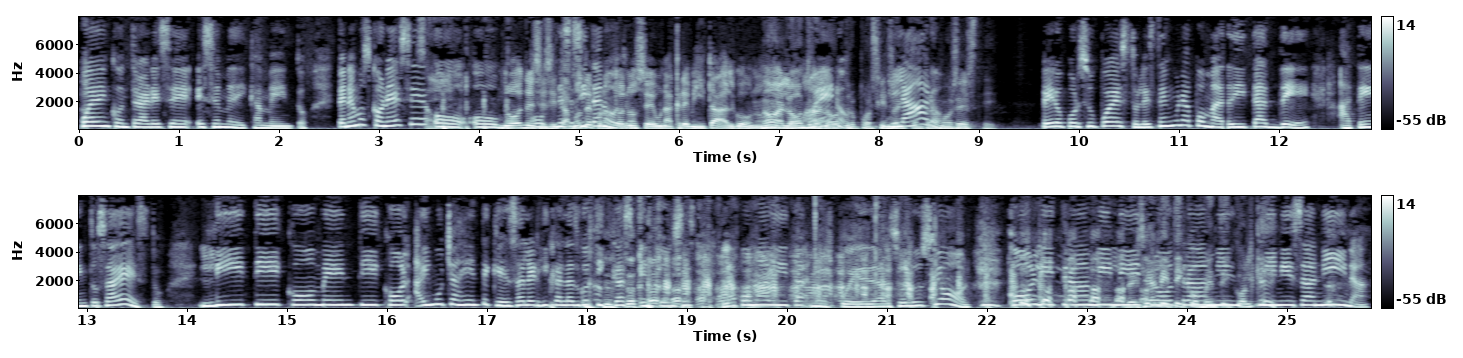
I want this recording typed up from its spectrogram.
puede encontrar ese ese medicamento. ¿Tenemos con ese o, o No, o necesitamos de pronto, otro? no sé, una cremita, algo, ¿no? El otro, el otro, por si no claro. encontramos este. Pero por supuesto, les tengo una pomadita de, atentos a esto, liticomenticol. Hay mucha gente que es alérgica a las goticas, entonces la pomadita nos puede dar solución. Colitramilitrotraminisanina.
